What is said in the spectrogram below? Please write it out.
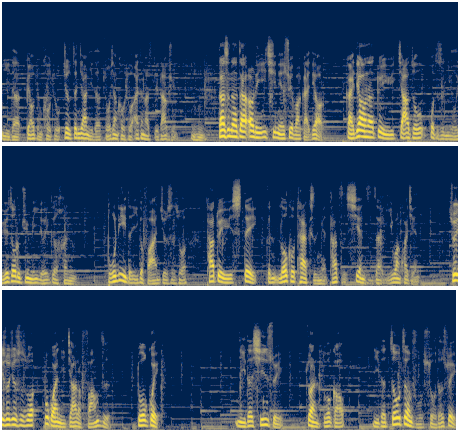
你的标准扣除，就是增加你的着项扣除 （itemized deduction）。嗯，但是呢，在二零一七年税法改掉了，改掉呢，对于加州或者是纽约州的居民有一个很不利的一个法案，就是说，它对于 state 跟 local tax 里面，它只限制在一万块钱。所以说，就是说，不管你家的房子多贵，你的薪水赚多高，你的州政府所得税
